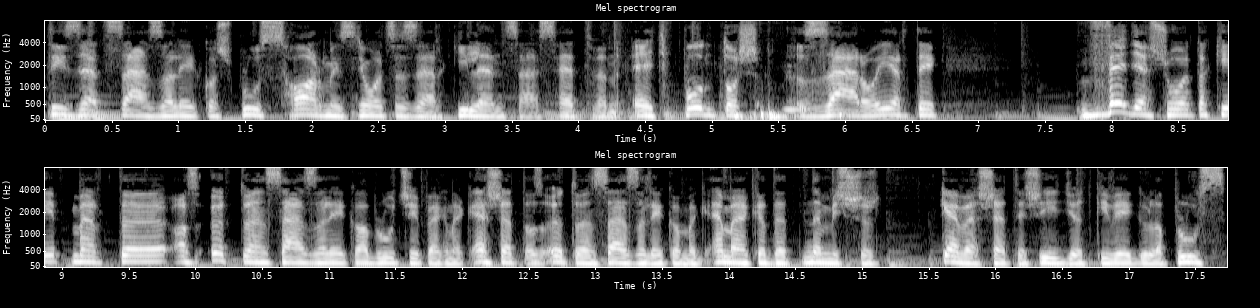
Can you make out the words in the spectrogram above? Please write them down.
8 százalékos plusz 38.971 pontos záróérték. Vegyes volt a kép, mert az 50 a a blue chipeknek esett, az 50% a meg emelkedett, nem is keveset, és így jött ki végül a plusz,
